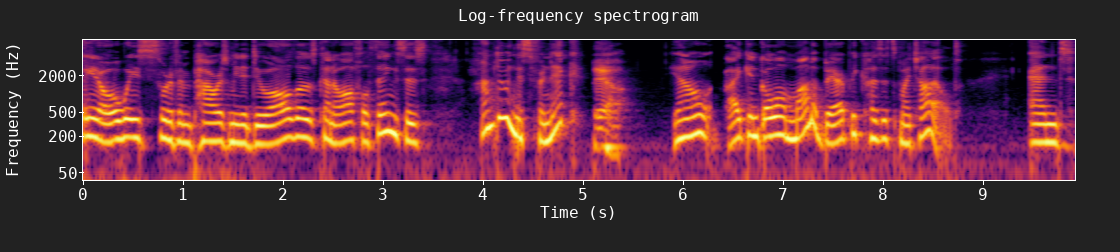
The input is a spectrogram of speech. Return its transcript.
you know, always sort of empowers me to do all those kind of awful things is I'm doing this for Nick. Yeah. you know, I can go on mama bear because it's my child. And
